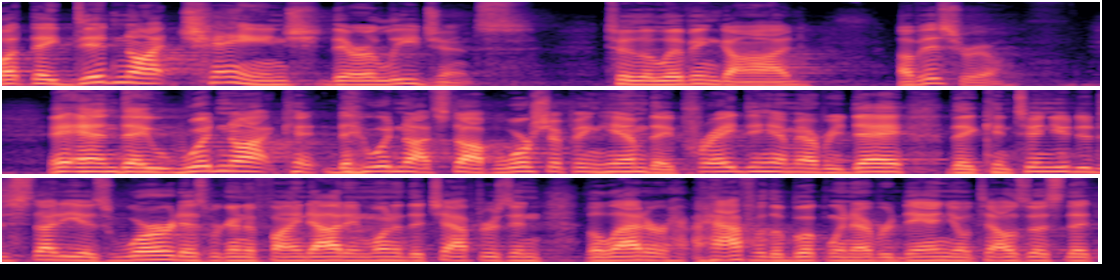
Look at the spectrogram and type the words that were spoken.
but they did not change their allegiance to the living God of Israel. And they would, not, they would not stop worshiping him. They prayed to him every day. They continued to study his word, as we're going to find out in one of the chapters in the latter half of the book, whenever Daniel tells us that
